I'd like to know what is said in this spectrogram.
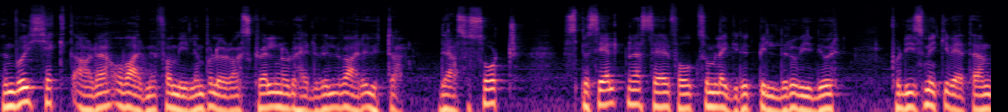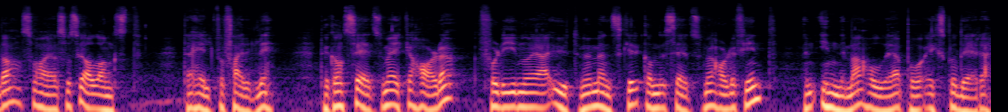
Men hvor kjekt er det å være med familien på lørdagskveld når du heller vil være ute? Det er så sårt. Spesielt når jeg ser folk som legger ut bilder og videoer. For de som ikke vet det enda, så har jeg sosial angst. Det er helt forferdelig. Det kan se ut som jeg ikke har det, fordi når jeg er ute med mennesker, kan det se ut som jeg har det fint, men inni meg holder jeg på å eksplodere.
